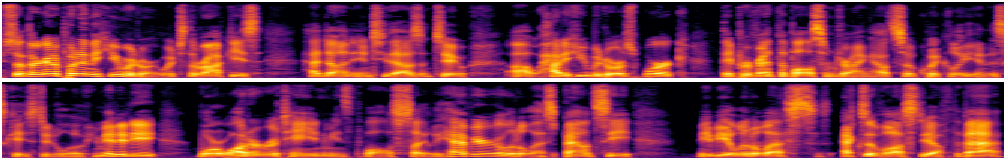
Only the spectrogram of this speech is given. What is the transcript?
So they're going to put in the humidor, which the Rockies had done in 2002. Uh, how do humidors work? They prevent the balls from drying out so quickly. In this case, due to low humidity, more water retained means the ball is slightly heavier, a little less bouncy, maybe a little less exit velocity off the bat,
